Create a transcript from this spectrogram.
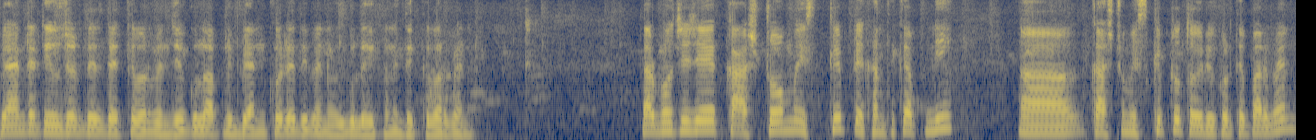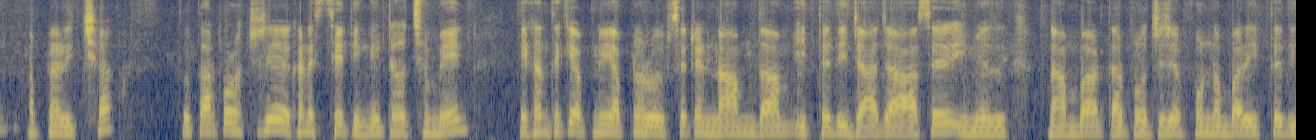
ব্যান্ডেড ইউজারদের দেখতে পারবেন, যেগুলো আপনি ব্যান করে দিবেন, ওইগুলো এখানে দেখতে পারবেন। তারপর হচ্ছে যে কাস্টম স্ক্রিপ্ট এখান থেকে আপনি কাস্টম স্ক্রিপ্টও তৈরি করতে পারবেন আপনার ইচ্ছা। তো তারপর হচ্ছে যে এখানে সেটিং এটা হচ্ছে মেইন এখান থেকে আপনি আপনার ওয়েবসাইটের নাম, দাম ইত্যাদি যা যা আছে ইমেল নাম্বার তারপর হচ্ছে যে ফোন নাম্বার ইত্যাদি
